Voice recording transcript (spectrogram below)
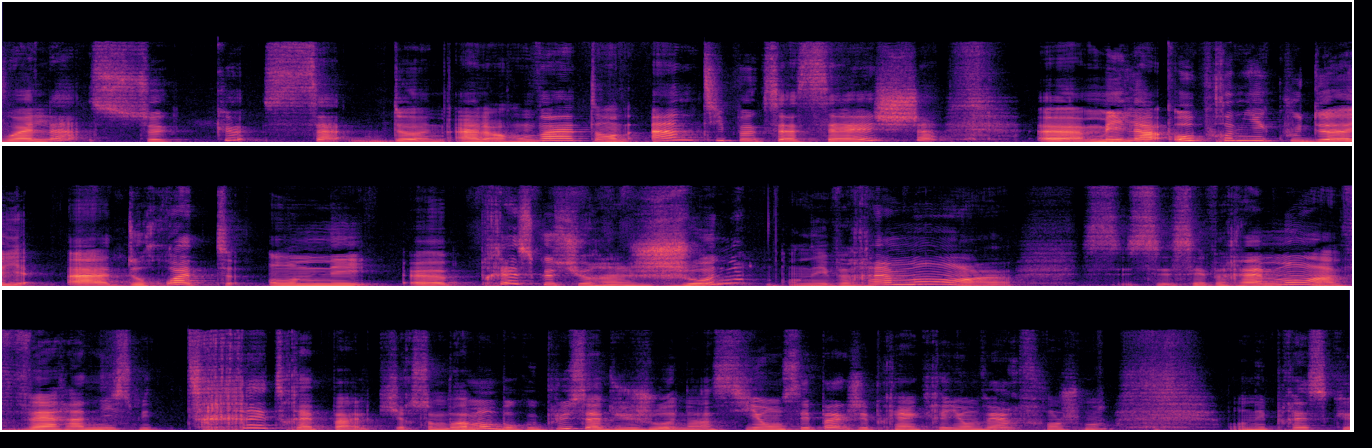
voilà ce que ça donne. Alors, on va attendre un petit peu que ça sèche. Euh, mais là, au premier coup d'œil, à droite, on est euh, presque sur un jaune. On est vraiment, euh, c'est vraiment un vert anis, mais très très pâle, qui ressemble vraiment beaucoup plus à du jaune. Hein. Si on ne sait pas que j'ai pris un crayon vert, franchement, on est presque,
